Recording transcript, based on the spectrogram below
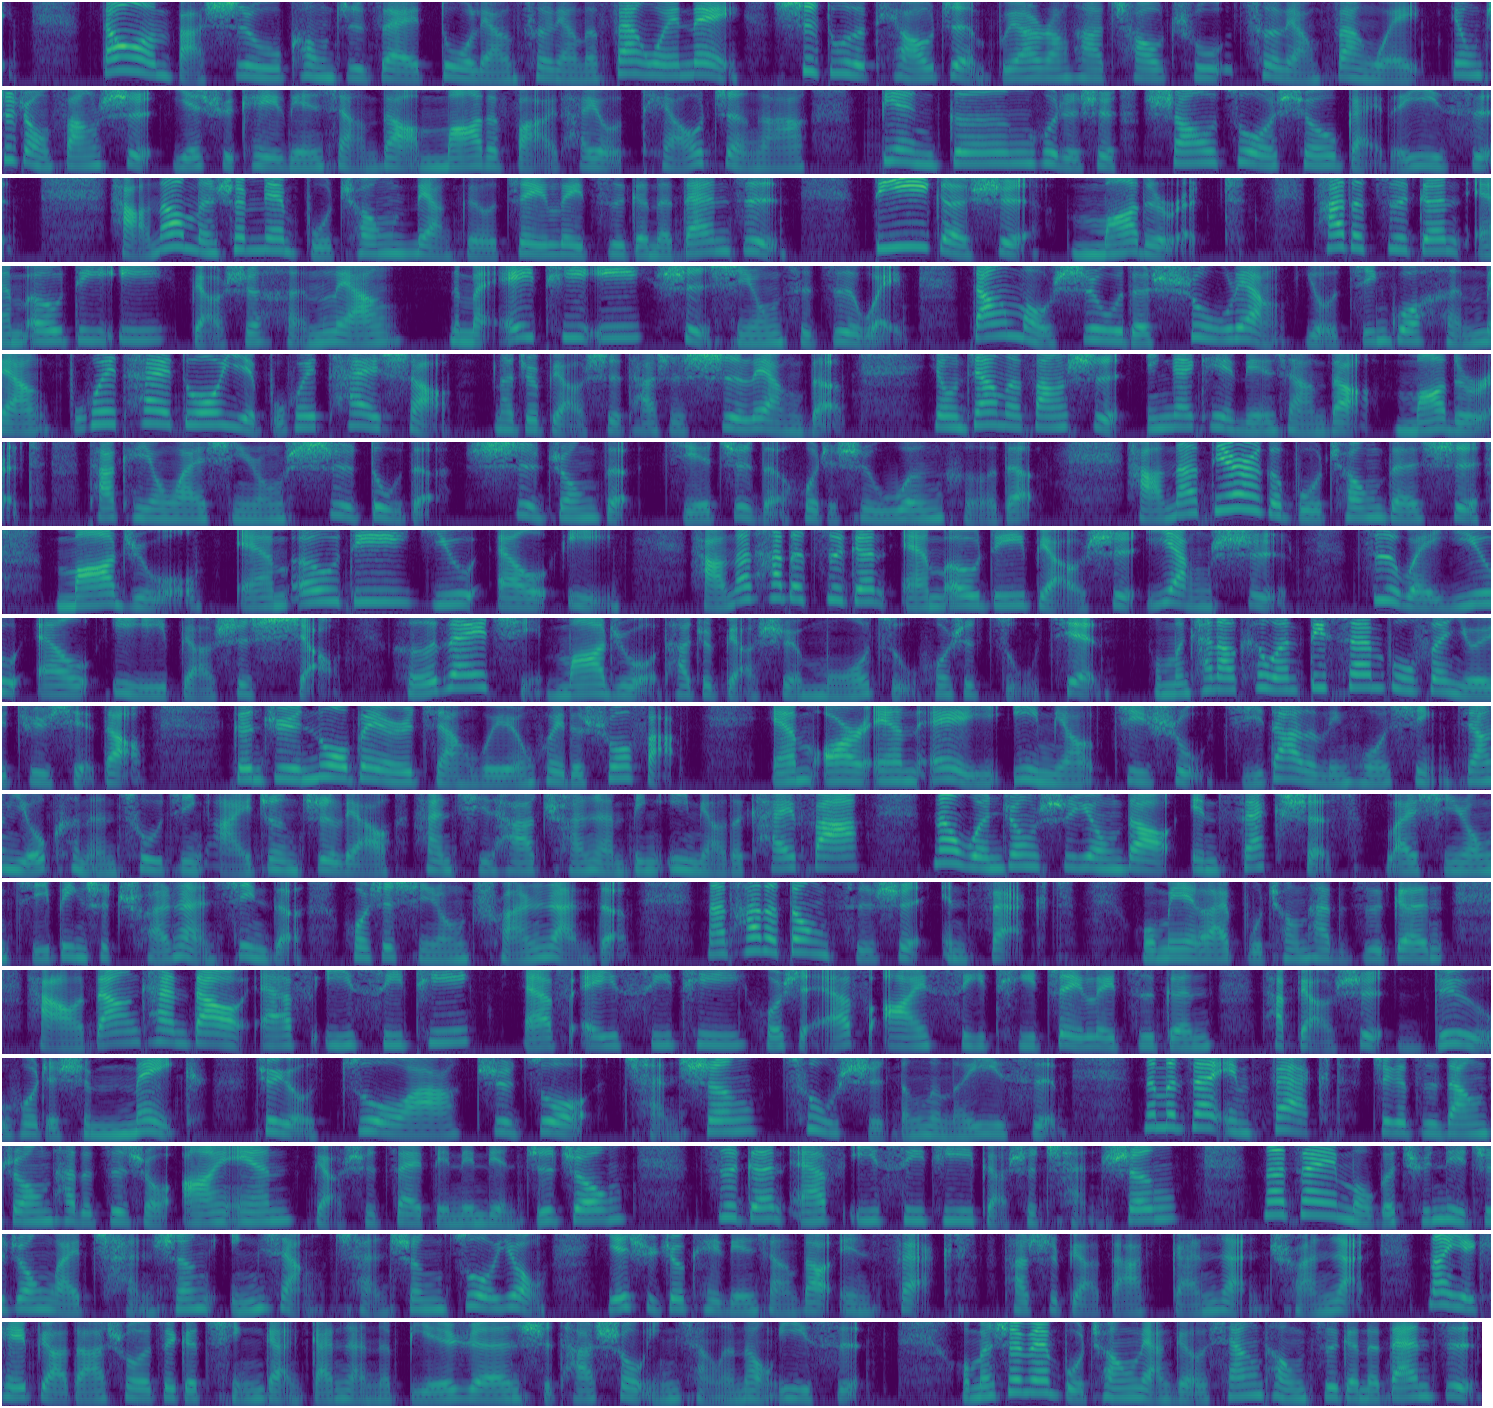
当我们把事物控制在度量、测量的范围内，适度的调整，不要让它超出测量范围。用这种方式，也许可以联想到 modify，它有调整啊、变更或者是稍作修改的意思。好，那我们顺便补充两个有这一类字根的单字。第一个是 moderate，它的字根 m o d e 表示衡量。那么 a t e 是形容词字尾，当某事物的数量有经过衡量，不会太多，也不会太少，那就表示它是适量的。用这样的方式，应该可以联想到 moderate，它可以用来形容适度的、适中的、节制的，或者是温和的。好，那第二个补充的是 module，m o d u l e。好，那它的字根 m o d 表示样式，字尾 u l e 表示小。合在一起，module 它就表示模组或是组件。我们看到课文第三部分有一句写道：根据诺贝尔奖委员会的说法。mRNA 疫苗技术极大的灵活性，将有可能促进癌症治疗和其他传染病疫苗的开发。那文中是用到 infectious 来形容疾病是传染性的，或是形容传染的。那它的动词是 infect。我们也来补充它的字根。好，当看到 f e c t。F a c t 或是 f i c t 这一类字根，它表示 do 或者是 make，就有做啊、制作、产生、促使等等的意思。那么在 in fact 这个字当中，它的字首 i n 表示在点点点之中，字根 f e c t 表示产生。那在某个群体之中来产生影响、产生作用，也许就可以联想到 in fact，它是表达感染、传染。那也可以表达说这个情感感染了别人，使他受影响的那种意思。我们顺便补充两个有相同字根的单字，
